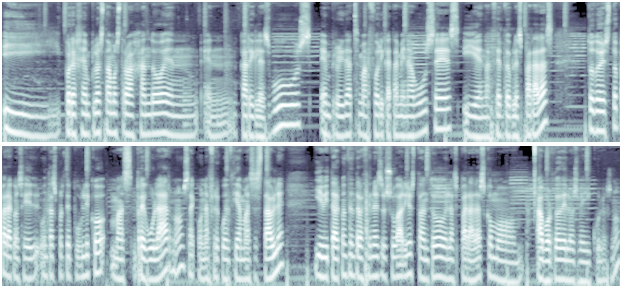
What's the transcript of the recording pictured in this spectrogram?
Y, por ejemplo, estamos trabajando en, carriles bus, en prioridad semafórica también a buses y en hacer dobles paradas. Todo esto para conseguir un transporte público más regular, ¿no? o sea, con una frecuencia más estable y evitar concentraciones de usuarios tanto en las paradas como a bordo de los vehículos. ¿no?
